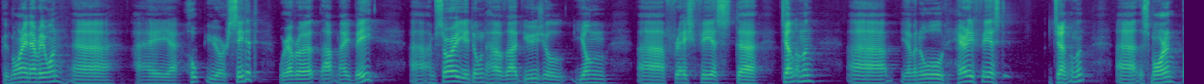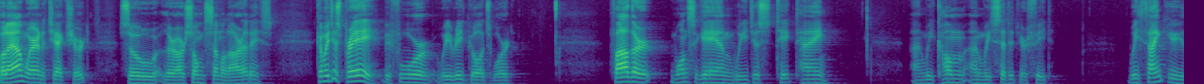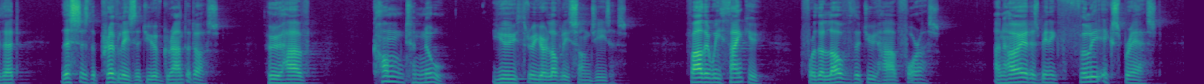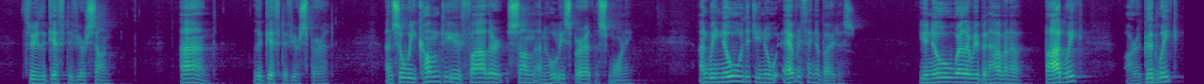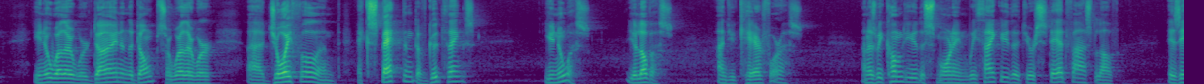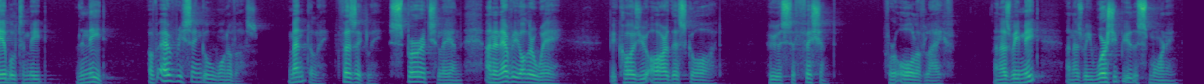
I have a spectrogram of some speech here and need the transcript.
Good morning, everyone. Uh, I uh, hope you are seated wherever that might be. Uh, I'm sorry you don't have that usual young, uh, fresh faced uh, gentleman. Uh, you have an old, hairy faced gentleman this morning, but I am wearing a check shirt, so there are some similarities. Can we just pray before we read God's Word? Father, once again, we just take time and we come and we sit at your feet. We thank you that this is the privilege that you have granted us who have come to know you through your lovely Son, Jesus. Father, we thank you for the love that you have for us and how it has been fully expressed through the gift of your Son and the gift of your Spirit. And so we come to you, Father, Son, and Holy Spirit, this morning. And we know that you know everything about us. You know whether we've been having a bad week or a good week. You know whether we're down in the dumps or whether we're uh, joyful and expectant of good things. You know us, you love us, and you care for us. And as we come to you this morning, we thank you that your steadfast love is able to meet the need of every single one of us, mentally, physically, spiritually, and, and in every other way, because you are this God who is sufficient for all of life. And as we meet and as we worship you this morning,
